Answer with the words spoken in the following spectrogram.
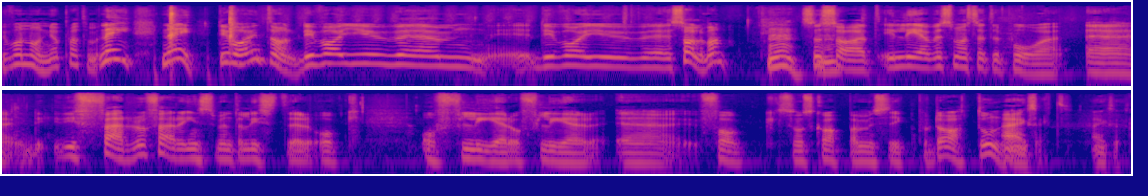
Det var någon jag pratade med. Nej, nej, det var ju inte hon. Det var ju, ehm, det var ju eh, Solomon. som sa att elever som man sätter på, eh, det, är färre och färre instrumentalister och, och fler och fler eh, folk som skapar musik på datorn. Ja, exakt. exakt.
